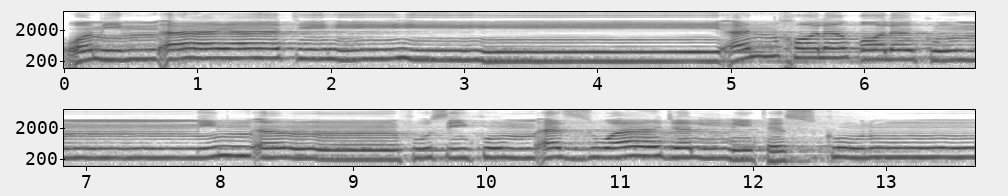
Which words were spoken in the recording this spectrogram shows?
ومن آياته أن خلق لكم من أنفسكم أزواجا لتسكنوا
